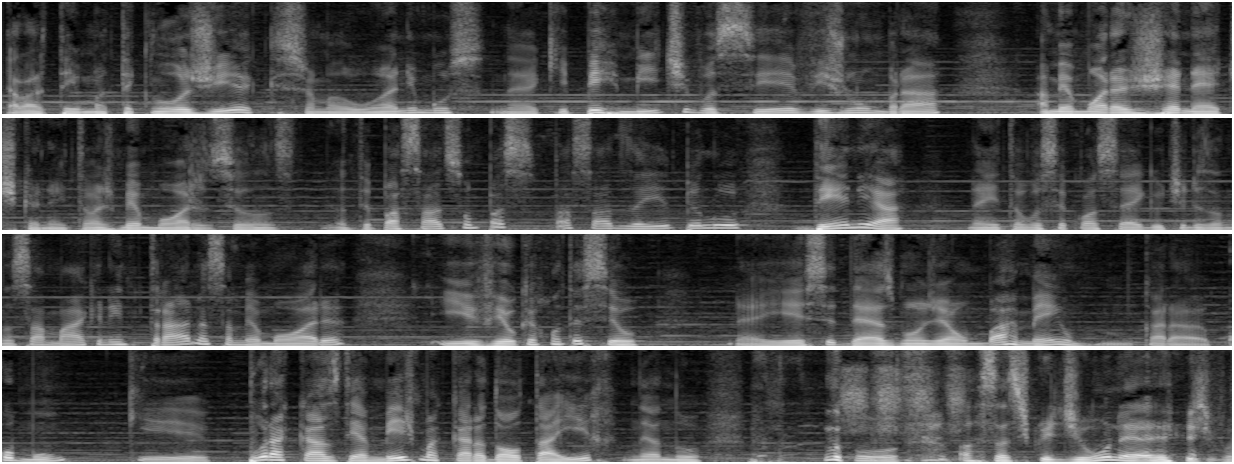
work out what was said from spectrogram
ela tem uma tecnologia que se chama o Animus, né, que permite você vislumbrar a memória genética, né? Então as memórias dos seus antepassados são pass- passadas aí pelo DNA, né? Então você consegue, utilizando essa máquina, entrar nessa memória e ver o que aconteceu. Né? E esse Desmond é um barman, um cara comum, que por acaso tem a mesma cara do Altair, né? No, no Assassin's Creed 1, né? Tipo,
